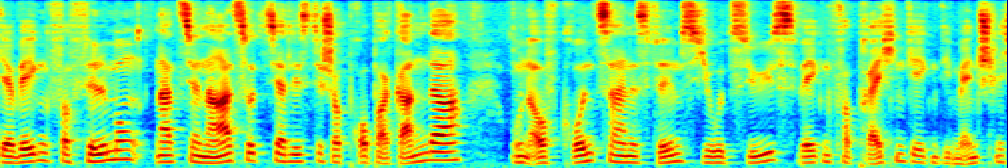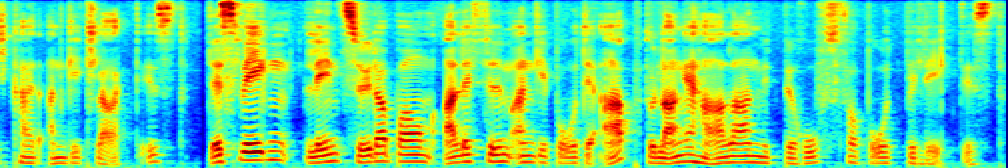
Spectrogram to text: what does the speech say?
der wegen Verfilmung nationalsozialistischer Propaganda und aufgrund seines Films Jud Süß wegen Verbrechen gegen die Menschlichkeit angeklagt ist. Deswegen lehnt Söderbaum alle Filmangebote ab, solange Harlan mit Berufsverbot belegt ist.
